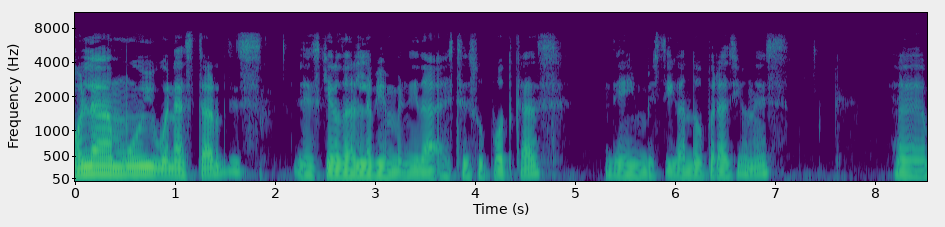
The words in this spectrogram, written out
Hola, muy buenas tardes. Les quiero dar la bienvenida a este su podcast de Investigando Operaciones. Eh,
